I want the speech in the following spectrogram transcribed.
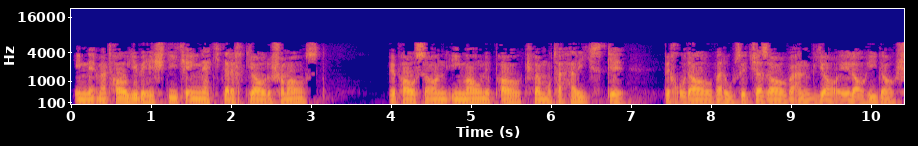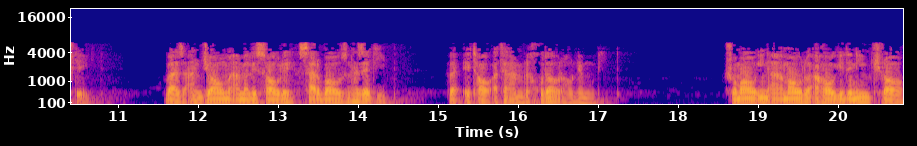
این نعمتهای بهشتی که اینک در اختیار شماست به پاس آن ایمان پاک و متحری است که به خدا و روز جزا و انبیاء الهی داشتید و از انجام عمل صالح سرباز نزدید. و اطاعت امر خدا را نمودید. شما این اعمال و عقاید نیک را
